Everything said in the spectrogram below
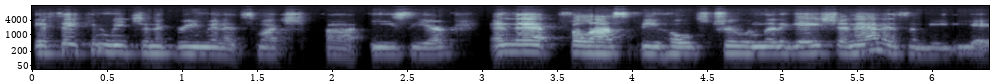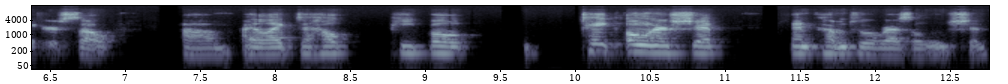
If they can reach an agreement, it's much uh, easier. And that philosophy holds true in litigation and as a mediator. So um, I like to help people take ownership and come to a resolution.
